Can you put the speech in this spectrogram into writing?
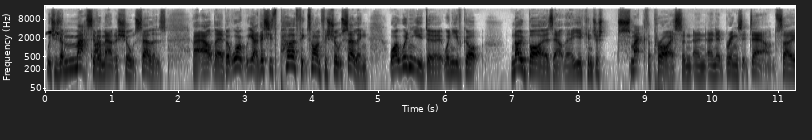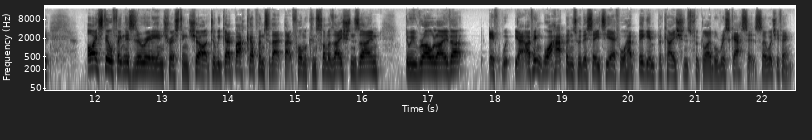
which is a massive wow. amount of short sellers uh, out there but what yeah this is perfect time for short selling why wouldn't you do it when you've got no buyers out there you can just smack the price and, and, and it brings it down so I still think this is a really interesting chart. Do we go back up into that, that former consolidation zone? Do we roll over? If we, yeah, I think what happens with this ETF will have big implications for global risk assets. So, what do you think?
